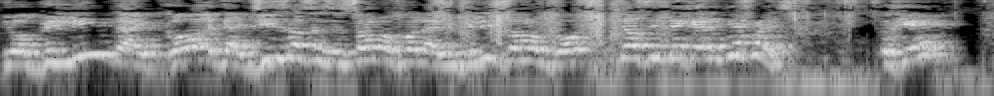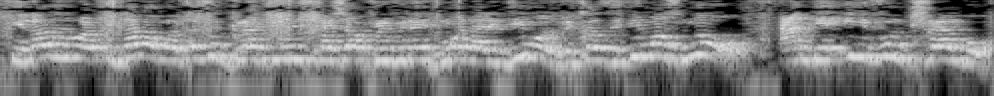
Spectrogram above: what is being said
your belief that God that Jesus is the Son of God, that you believe Son of God, doesn't make any difference. Okay? In other words, in other words, doesn't grant you special privilege more than the demons because the demons know and they even tremble.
